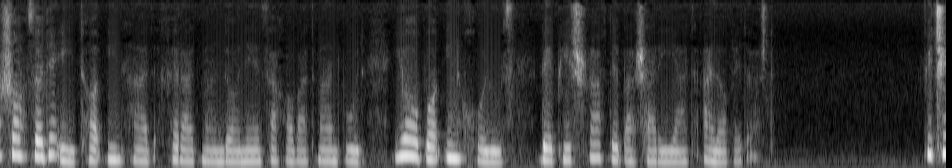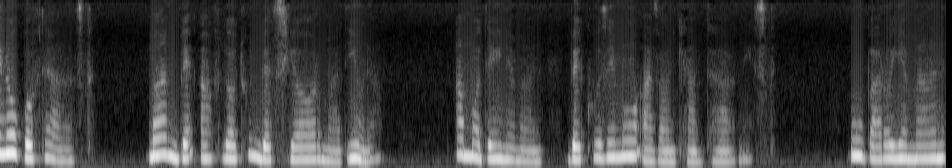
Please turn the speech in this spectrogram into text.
شاهزاده ای تا این حد خردمندانه سخاوتمند بود یا با این خلوص به پیشرفت بشریت علاقه داشت. فیچینو گفته است من به افلاتون بسیار مدیونم اما دین من به کوزیمو از آن کمتر نیست. او برای من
